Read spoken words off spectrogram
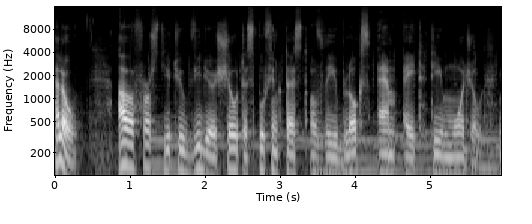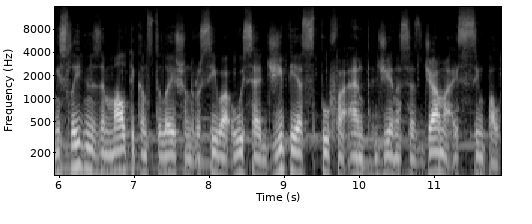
Hello! Our first YouTube video showed a spoofing test of the u-blox M8T module, misleading the multi-constellation receiver with a GPS spoofer and GNSS jammer is simple.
